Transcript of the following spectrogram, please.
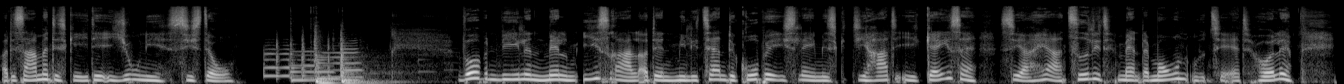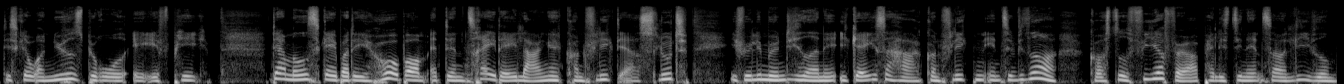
Og det samme det skete i juni sidste år. Våbenhvilen mellem Israel og den militante gruppe Islamisk Jihad i Gaza ser her tidligt mandag morgen ud til at holde. Det skriver nyhedsbyrået AFP. Dermed skaber det håb om, at den tre dage lange konflikt er slut. Ifølge myndighederne i Gaza har konflikten indtil videre kostet 44 palæstinenser livet.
